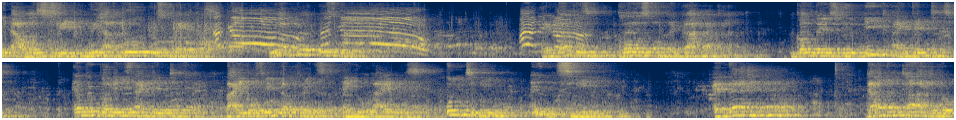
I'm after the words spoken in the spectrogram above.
in our history we have no ghost workers. We have go! no ghost go! workers. And that is because of the Ghana card. Because there is unique identity. Everybody is identified by your fingerprints and your iris. Untimi NCA. And then Ghana card, you know,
